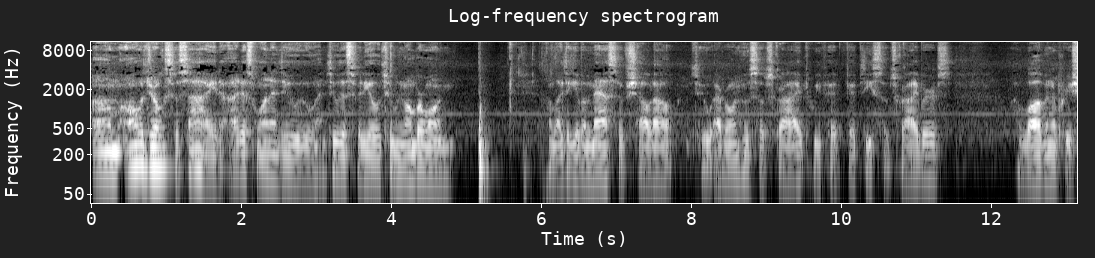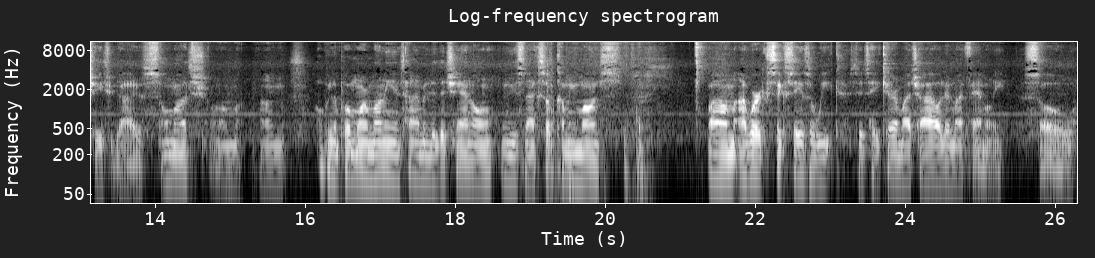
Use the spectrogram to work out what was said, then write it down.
um, all jokes aside, I just wanted to do this video to number one. I'd like to give a massive shout out to everyone who subscribed. We've hit 50 subscribers. I love and appreciate you guys so much. Um, I'm hoping to put more money and time into the channel in these next upcoming months. Um, I work six days a week to take care of my child and my family. So,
